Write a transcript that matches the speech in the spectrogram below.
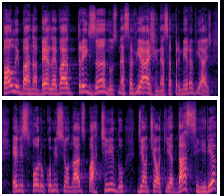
Paulo e Barnabé levaram três anos nessa viagem, nessa primeira viagem. Eles foram comissionados partindo de Antioquia da Síria,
